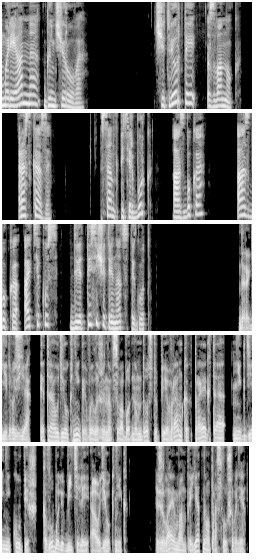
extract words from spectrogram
Марианна Гончарова. Четвертый звонок. Рассказы. Санкт-Петербург. Азбука. Азбука Аттикус. 2013 год. Дорогие друзья, эта аудиокнига выложена в свободном доступе в рамках проекта «Нигде не купишь» Клуба любителей аудиокниг. Желаем вам приятного прослушивания.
